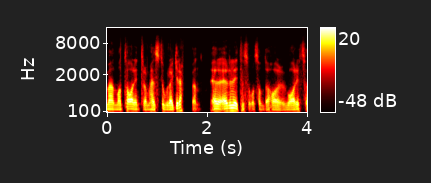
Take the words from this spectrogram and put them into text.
men man tar inte de här stora greppen. Är, är det lite så som det har varit? Så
